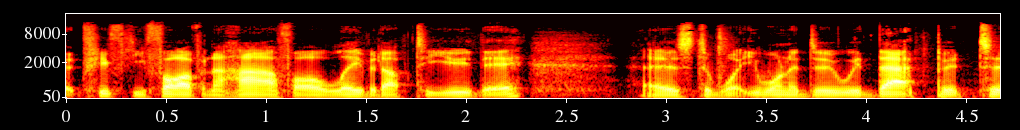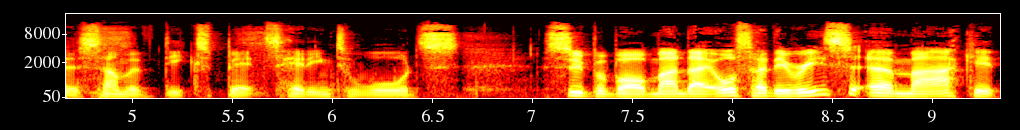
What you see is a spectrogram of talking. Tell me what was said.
at 55 and a half, I'll leave it up to you there as to what you want to do with that. But uh, some of Dick's bets heading towards Super Bowl Monday. Also, there is a market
